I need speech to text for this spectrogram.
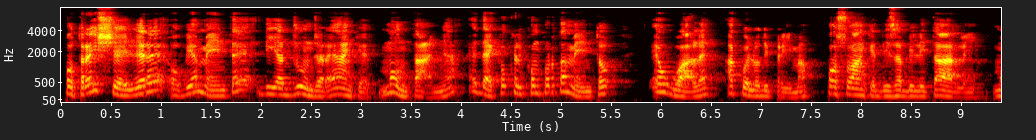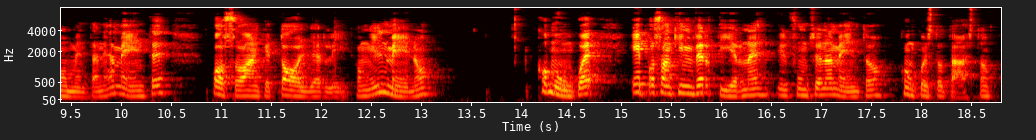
Potrei scegliere ovviamente di aggiungere anche montagna ed ecco che il comportamento è uguale a quello di prima. Posso anche disabilitarli momentaneamente, posso anche toglierli con il meno, comunque, e posso anche invertirne il funzionamento con questo tasto.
